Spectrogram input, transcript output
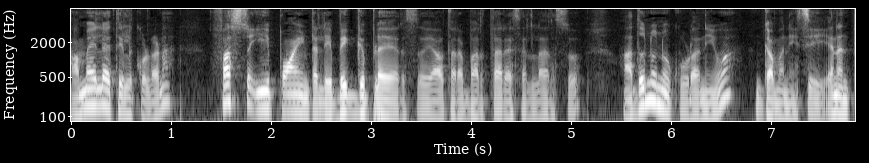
ಆಮೇಲೆ ತಿಳ್ಕೊಳ್ಳೋಣ. ಫಸ್ಟ್ ಈ ಪಾಯಿಂಟಲ್ಲಿ ಬಿಗ್ ಪ್ಲೇಯರ್ಸ್ ಯಾವ ಥರ ಬರ್ತಾರೆ ಸೆಲ್ಲರ್ಸು ಅದನ್ನು ಕೂಡ ನೀವು ಗಮನಿಸಿ. ಏನಂತ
